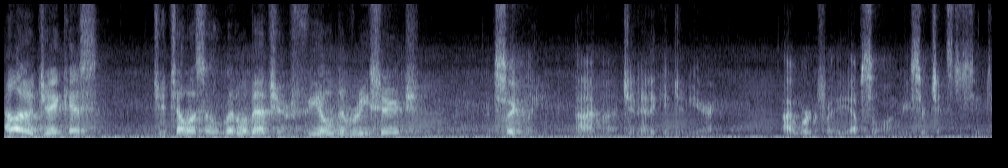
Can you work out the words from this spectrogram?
Hello, Jacobs. Could you tell us a little about your field of research? Certainly. I'm a genetic engineer. I work for the Epsilon Research Institute.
